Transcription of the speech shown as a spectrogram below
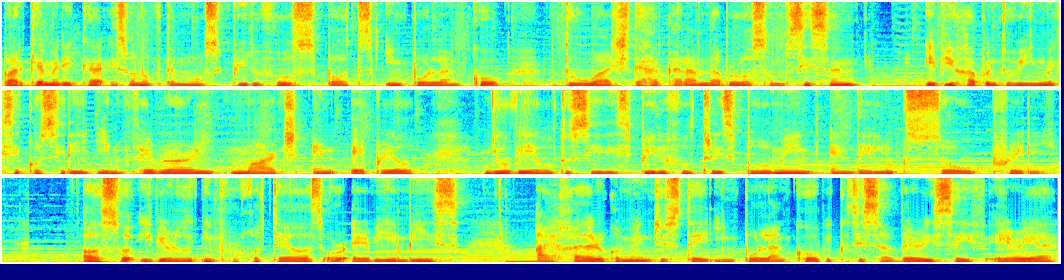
Parque America is one of the most beautiful spots in Polanco to watch the jacaranda blossom season if you happen to be in Mexico City in February, March and April, you'll be able to see these beautiful trees blooming and they look so pretty. Also, if you're looking for hotels or Airbnbs, I highly recommend you stay in Polanco because it's a very safe area.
